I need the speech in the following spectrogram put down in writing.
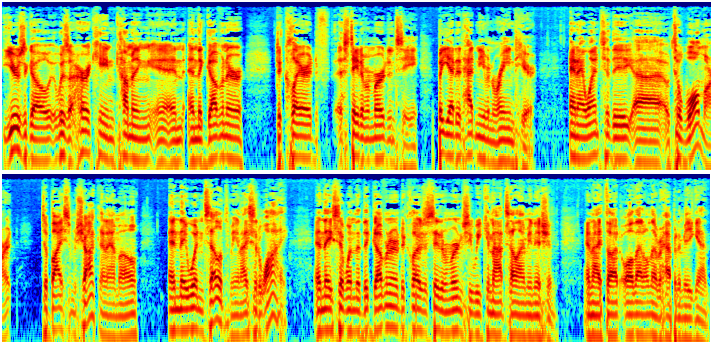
years ago. It was a hurricane coming, and and the governor declared a state of emergency, but yet it hadn't even rained here. And I went to the uh, to Walmart to buy some shotgun ammo, and they wouldn't sell it to me. And I said, "Why?" And they said, "When the, the governor declares a state of emergency, we cannot sell ammunition." And I thought, "Oh, that'll never happen to me again."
